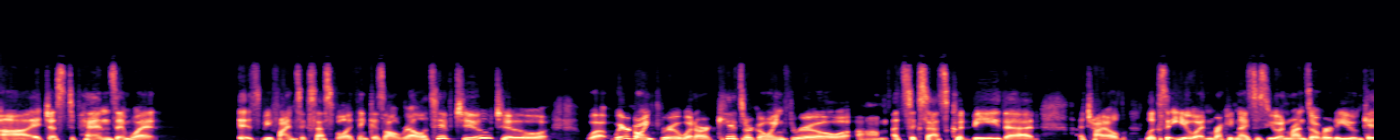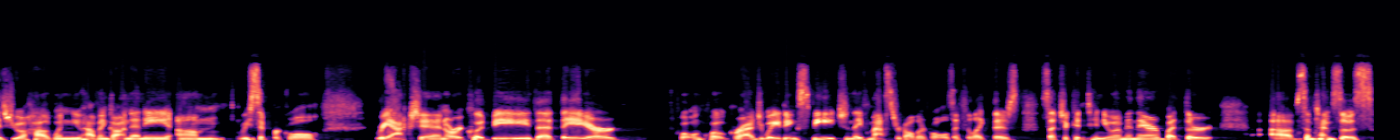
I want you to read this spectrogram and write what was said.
Uh, it just depends on what is we find successful i think is all relative to to what we're going through what our kids are going through. Um, a success could be that a child looks at you and recognizes you and runs over to you and gives you a hug when you haven't gotten any um, reciprocal reaction. Or it could be that they are quote unquote graduating speech and they've mastered all their goals. I feel like there's such a continuum in there but there uh, sometimes those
